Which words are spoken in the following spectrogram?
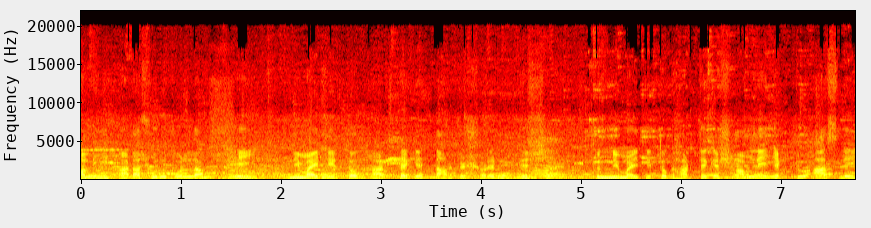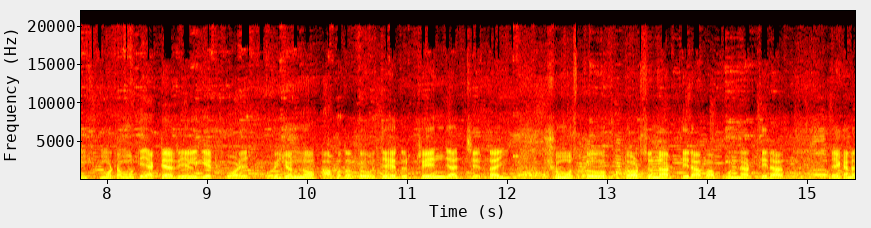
আমি হাঁটা শুরু করলাম এই নিমাই তীর্থ ঘাট থেকে তারকেশ্বরের উদ্দেশ্যে। তো নিমাইতিত্ব ঘাট থেকে সামনে একটু আসলেই মোটামুটি একটা রেল গেট পড়ে। ওই জন্য আপাতত যেহেতু ট্রেন যাচ্ছে, তাই সমস্ত দর্শনার্থীরা বা পুণ্যার্থীরা এখানে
